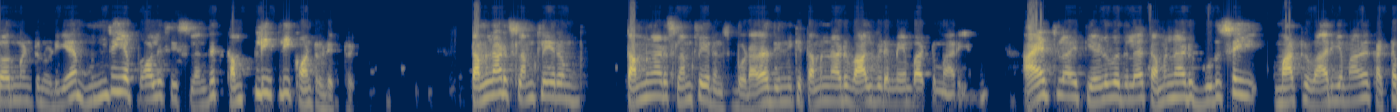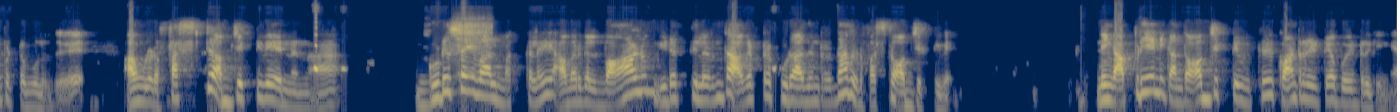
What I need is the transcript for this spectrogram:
கவர்மெண்ட்டினுடைய முந்தைய பாலிசிஸ்ல இருந்து completely contradictory Tamil Nadu slum clearance Tamil Nadu slum clearance board அதாவது இன்னைக்கு தமிழ்நாடு வாழ்விட மேம்பாட்டு வாரியம் ஆயிரத்தி தொள்ளாயிரத்தி எழுபதுல தமிழ்நாடு குடிசை மாற்று வாரியமாக கட்டப்பட்ட பொழுது அவங்களோட ஃபர்ஸ்ட் அப்ஜெக்டிவே என்னன்னா குடிசை வாழ் மக்களை அவர்கள் வாழும் இடத்திலிருந்து அகற்றக்கூடாதுன்றது தான் அதோட ஃபர்ஸ்ட் ஆப்ஜெக்டிவே நீங்க அப்படியே இன்னைக்கு அந்த ஆப்ஜெக்டிவ்க்கு கான்ட்ரடிக்டிவா போயிட்டு இருக்கீங்க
